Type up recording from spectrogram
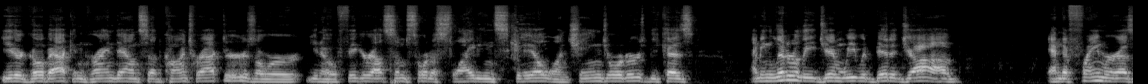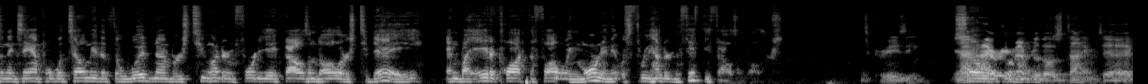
either go back and grind down subcontractors or, you know, figure out some sort of sliding scale on change orders because I mean, literally, Jim, we would bid a job and the framer, as an example, would tell me that the wood number is $248,000 today. And by eight o'clock the following morning, it was $350,000. It's crazy. Yeah, so, I remember those times. Yeah,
